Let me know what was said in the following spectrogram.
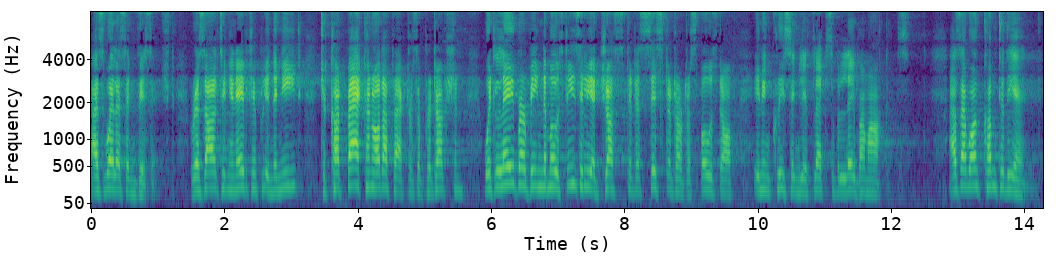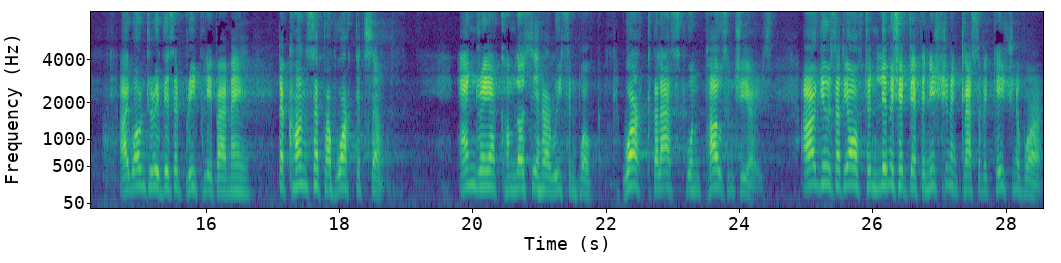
as well as envisaged, resulting inevitably in the need to cut back on other factors of production, with labour being the most easily adjusted, assisted, or disposed of in increasingly flexible labour markets. As I won't come to the end, I want to revisit briefly, if I may, the concept of work itself. Andrea Komlosy, in her recent book, Work, the Last 1,000 Years, argues that the often limited definition and classification of work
